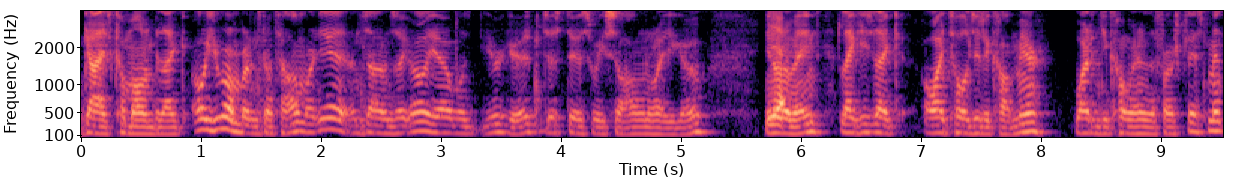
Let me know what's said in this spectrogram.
guys come on and be like, "Oh, you were on Britain's Got Talent, weren't you?" And Simon's like, "Oh yeah, well you're good. Just do a sweet song and away you go." You know Yeah. what I mean? Like he's like, "Oh, I told you to come here. Why didn't you come here in the first place, man?"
